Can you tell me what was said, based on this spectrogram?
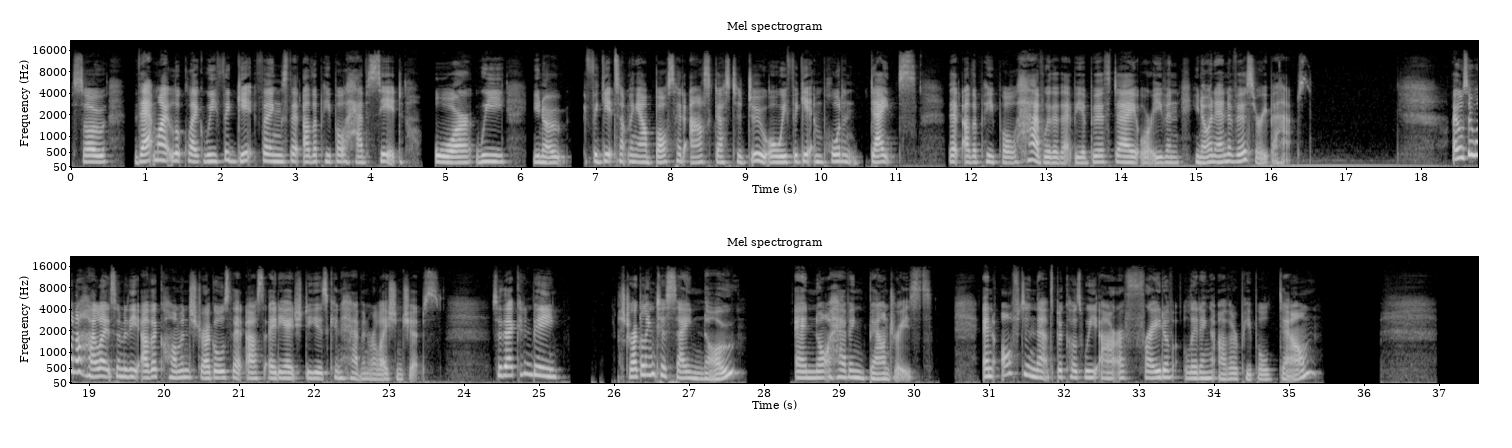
So, that might look like we forget things that other people have said, or we, you know, forget something our boss had asked us to do, or we forget important dates that other people have, whether that be a birthday or even, you know, an anniversary perhaps. I also want to highlight some of the other common struggles that us ADHDers can have in relationships. So that can be struggling to say no and not having boundaries. And often that's because we are afraid of letting other people down.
